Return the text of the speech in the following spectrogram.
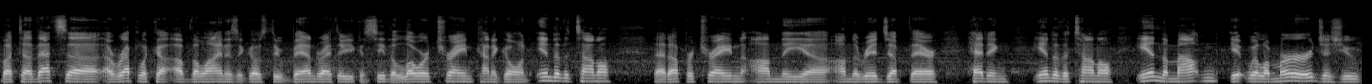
But uh, that's a, a, replica of the line as it goes through Bend right there. You can see the lower train kind of going into the tunnel. That upper train on the uh, on the ridge up there, heading into the tunnel in the mountain. It will emerge as you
